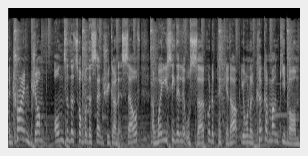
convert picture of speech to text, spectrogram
and try and jump onto the top of the sentry gun itself. And where you see the little circle to pick it up, you want to cook a monkey bomb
